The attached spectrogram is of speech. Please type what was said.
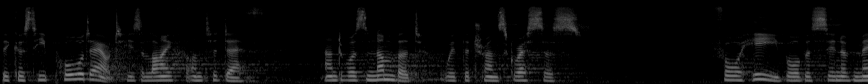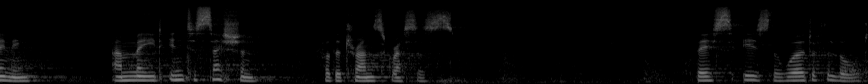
because he poured out his life unto death and was numbered with the transgressors. For he bore the sin of many and made intercession for the transgressors. This is the word of the Lord.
